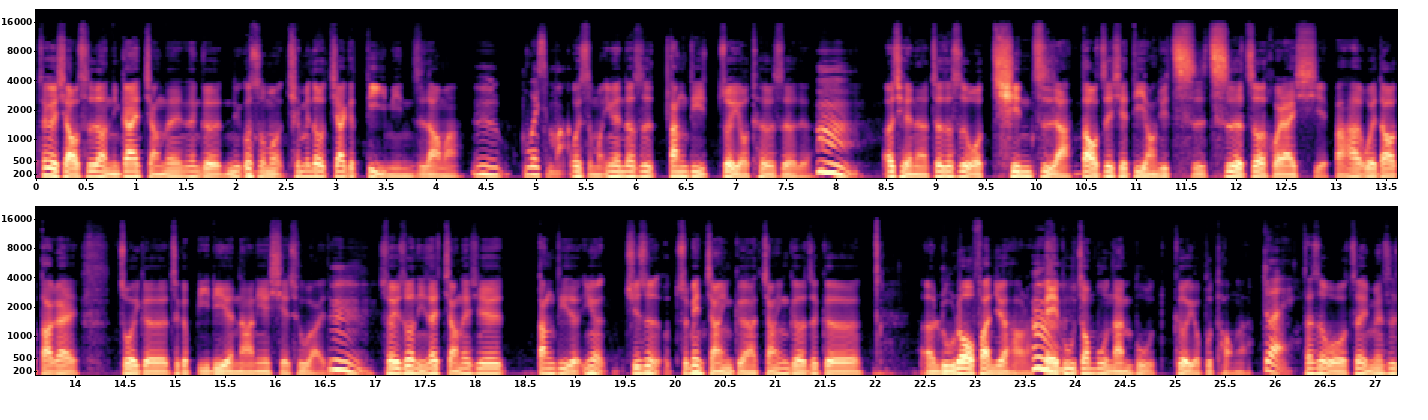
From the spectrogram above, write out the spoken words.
这个小吃啊，你刚才讲的那个，你为什么前面都加一个地名，你知道吗？嗯，为什么？为什么？因为那是当地最有特色的，嗯而且呢，这就是我亲自啊到这些地方去吃，吃了之后回来写，把它的味道大概做一个这个比例的拿捏写出来的。嗯。所以说你在讲那些当地的，因为其实随便讲一个啊，讲一个这个呃卤肉饭就好了，嗯。北部、中部、南部各有不同啊。对，但是我这里面是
